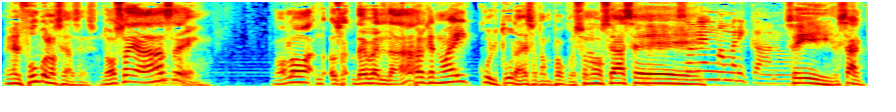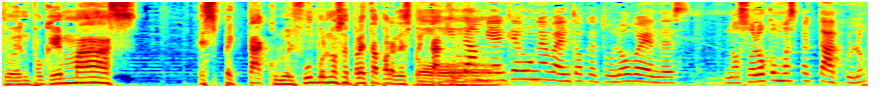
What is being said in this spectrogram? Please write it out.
En el fútbol no se hace eso. No se hace. No lo, o sea, de verdad. Porque no hay cultura de eso tampoco. Eso no, se hace. Eso es bien americano. Sí, exacto. el- Porque es más espectáculo. El fútbol no se presta para el Y espectáculo. también que es un evento que tú lo vendes no solo como espectáculo,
